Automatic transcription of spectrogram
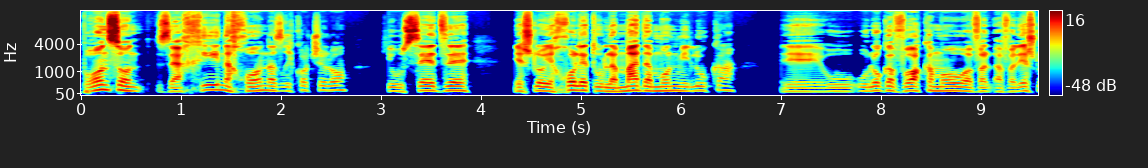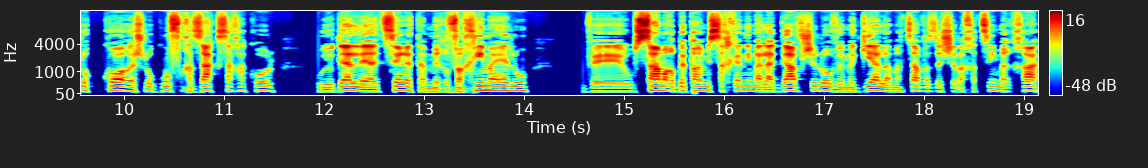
ברונסון זה הכי נכון הזריקות שלו, כי הוא עושה את זה, יש לו יכולת, הוא למד המון מלוקה. אה, הוא, הוא לא גבוה כמוהו, אבל, אבל יש, לו, כוח- יש לו גוף חזק סך הכל, הוא יודע לייצר את המרווחים האלו, והוא שם הרבה פעמים שחקנים על הגב שלו ומגיע למצב הזה של החצי מרחק,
